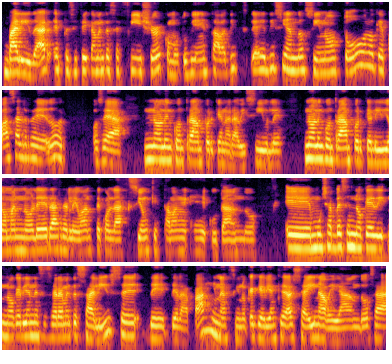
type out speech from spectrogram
validar específicamente ese feature, como tú bien estabas eh, diciendo, sino todo lo que pasa alrededor. O sea, no lo encontraban porque no era visible, no lo encontraban porque el idioma no le era relevante con la acción que estaban ejecutando, eh, muchas veces no, no querían necesariamente salirse de, la página, sino que querían quedarse ahí navegando. O sea,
